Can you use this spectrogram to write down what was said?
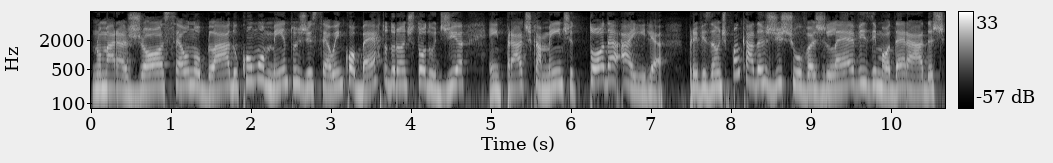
No Marajó, céu nublado com momentos de céu encoberto durante todo o dia em praticamente toda a ilha. Previsão de pancadas de chuvas leves e moderadas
